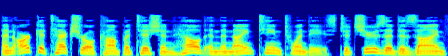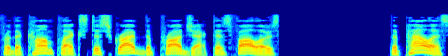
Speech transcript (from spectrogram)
An architectural competition held in the 1920s to choose a design for the complex described the project as follows The palace,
